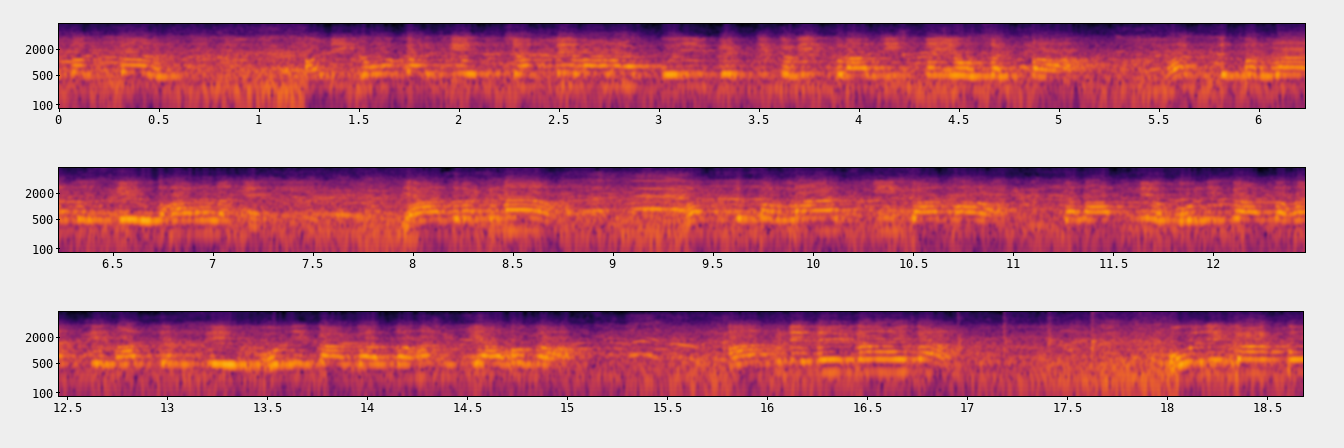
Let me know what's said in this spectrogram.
पद पर अड़िग होकर के चलने वाला कोई व्यक्ति कभी पराजित नहीं हो सकता। भक्त प्रहलाद उसके उदाहरण है। याद रखना, भक्त प्रहलाद की गाथा कल आपने होलिका दहन के माध्यम से, होलिका का दहन किया होगा। आपने देखा होगा, होलिका को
